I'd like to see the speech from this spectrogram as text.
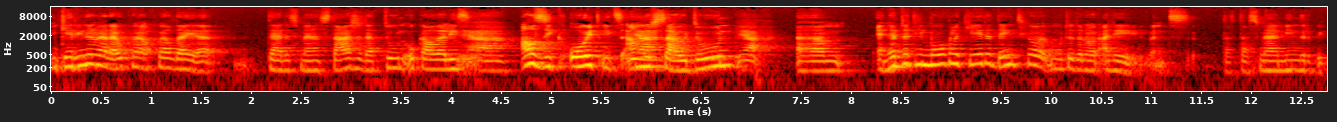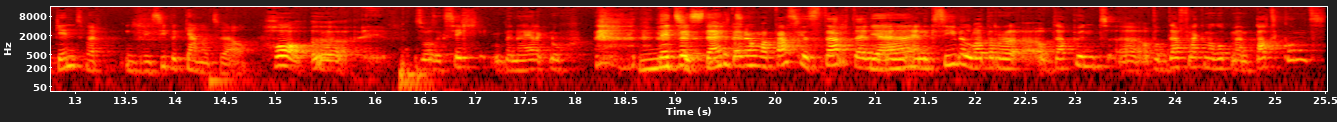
Ik herinner me dat ook wel, nog wel dat je tijdens mijn stage dat toen ook al wel eens... Ja, Als ik ooit iets anders Ja. zou doen... ja. ehm, en heb je die mogelijkheden? Denk je, we moeten er nog... Allee, want dat, dat is mij minder bekend, maar in principe kan het wel. Goh, uh, zoals ik zeg, ik ben eigenlijk nog... Net gestart. Ik ben nog maar pas gestart en, en, en, ik zie wel wat er eh, op dat punt, uh, of op dat vlak nog op mijn pad komt.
